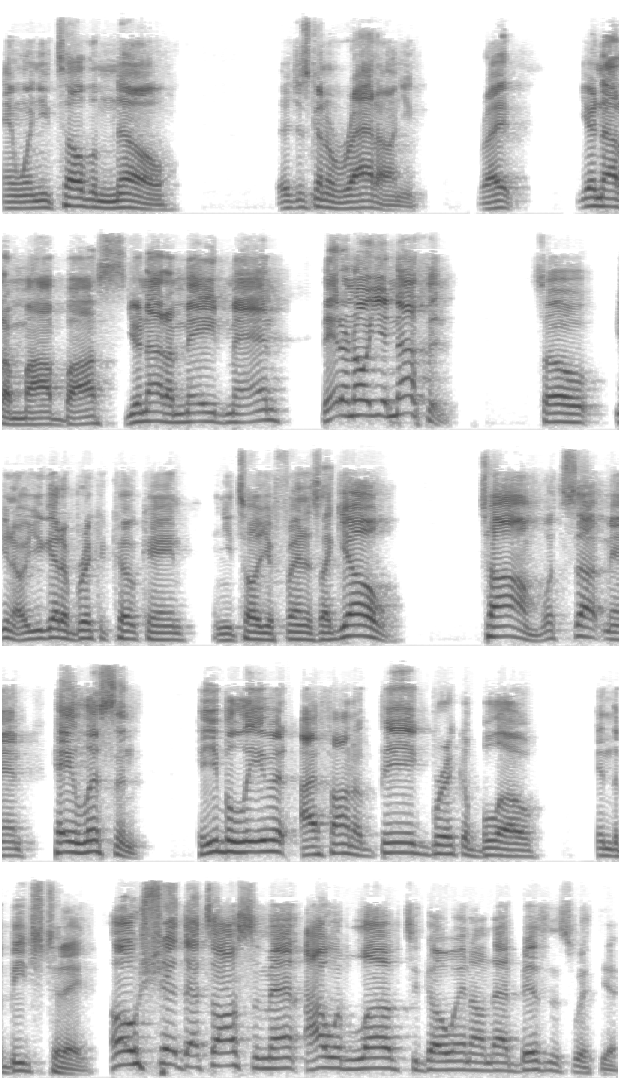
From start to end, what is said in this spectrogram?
And when you tell them no, they're just going to rat on you, right? You're not a mob boss. You're not a made man. They don't know you're nothing. So, you know, you get a brick of cocaine and you tell your friend, it's like, yo, Tom, what's up, man? Hey, listen, can you believe it? I found a big brick of blow in the beach today. Oh, shit, that's awesome, man. I would love to go in on that business with you.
